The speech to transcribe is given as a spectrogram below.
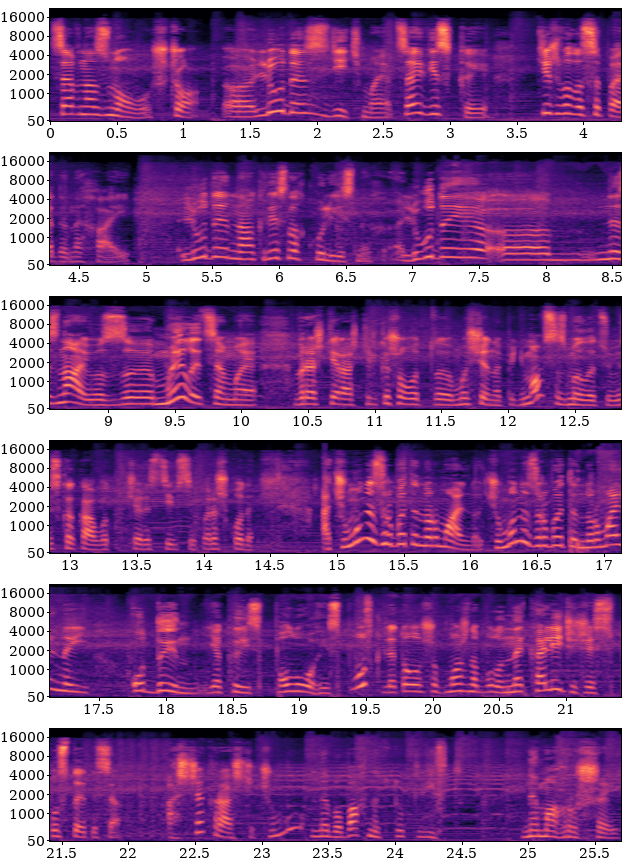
Це в нас знову що? Е, Люди з дітьми, це візки, ті ж велосипеди, нехай, люди на кріслах колісних, люди е, не знаю, з милицями, врешті-решт, тільки що от е, мужчина піднімався з милицею і скакав от через ці всі перешкоди. А чому не зробити нормально? Чому не зробити нормальний один якийсь пологий спуск для того, щоб можна було не калічачись спуститися? А ще краще, чому не бабахне тут ліфт? Нема грошей.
